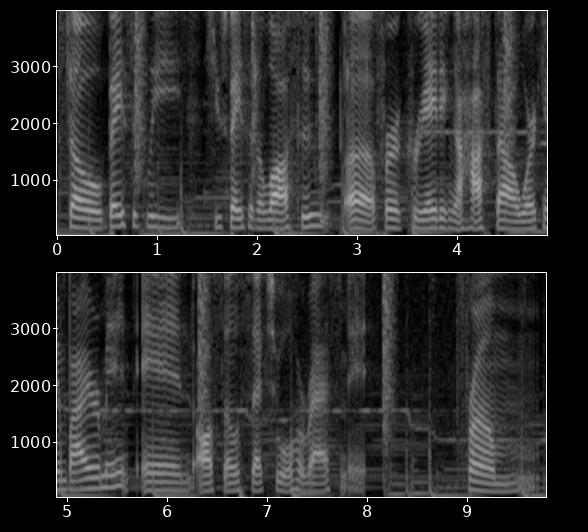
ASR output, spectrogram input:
So basically, she's facing a lawsuit uh, for creating a hostile work environment and also sexual harassment from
